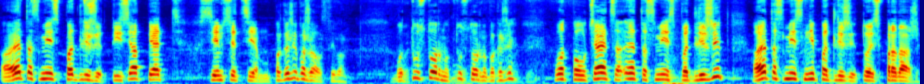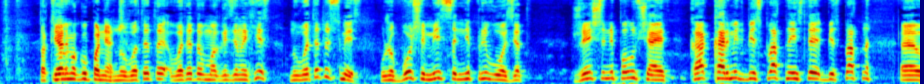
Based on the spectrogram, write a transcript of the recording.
А эта смесь подлежит. 55-77. Покажи, пожалуйста, Иван. Вот ту сторону, ту сторону покажи. Вот получается, эта смесь подлежит, а эта смесь не подлежит, то есть в продаже. Так я ну, не могу понять. Ну вот это, вот это в магазинах есть, ну вот эту смесь уже больше месяца не привозят. Женщина не получает. Как кормить бесплатно, если бесплатно, э,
